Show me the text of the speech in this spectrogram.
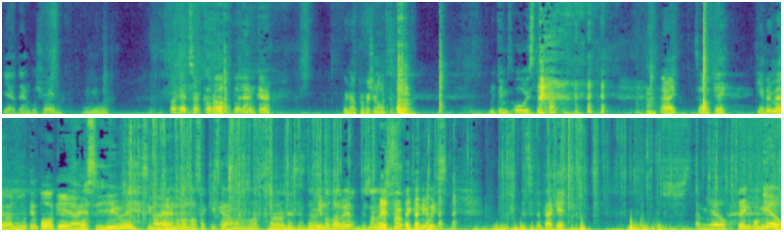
Yeah, the angle's right. We knew our heads are cut off, but I don't care. We're not professionals. We can always step back. Alright, so okay. ¿Quién primero? ¿Al mismo tiempo? Okay, a ver. Pues sí, güey. Si nos morimos los dos aquí, quedamos los dos. So this is the Alguien nos va a ver. This one is perfect anyways. this is the packet. Da miedo. Tengo miedo.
